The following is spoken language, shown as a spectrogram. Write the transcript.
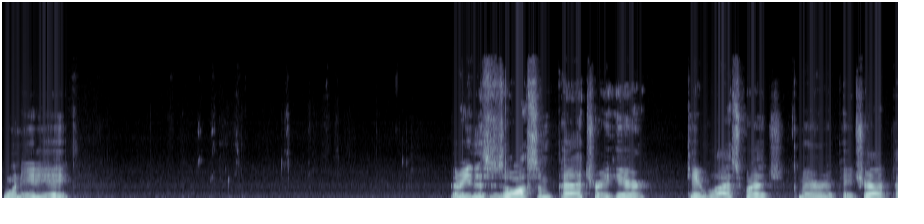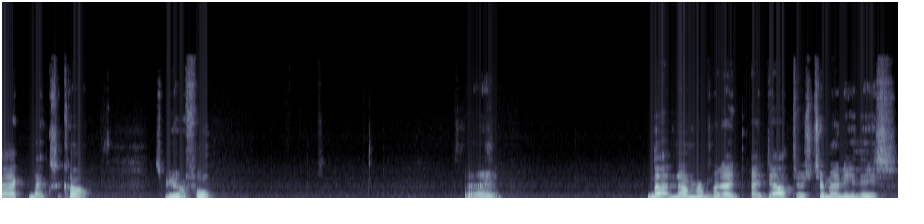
188. I mean, this is awesome patch right here. Cain Velasquez, Commemorative Patriot Pack, Mexico. It's beautiful. Alright. Not numbered, but I, I doubt there's too many of these.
